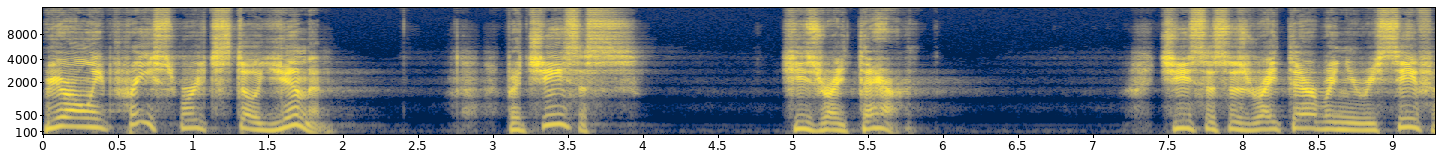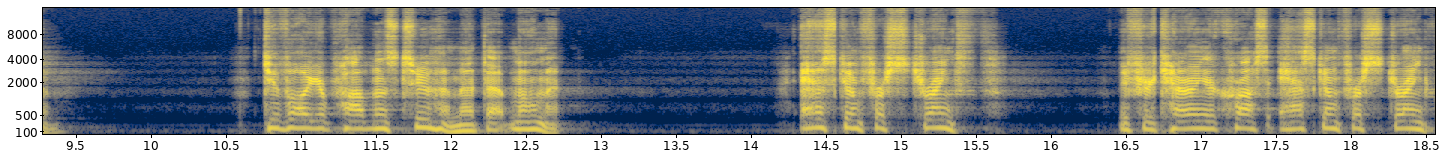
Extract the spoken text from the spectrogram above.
We are only priests. We're still human. But Jesus, He's right there. Jesus is right there when you receive Him. Give all your problems to Him at that moment. Ask Him for strength. If you're carrying a cross, ask Him for strength.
